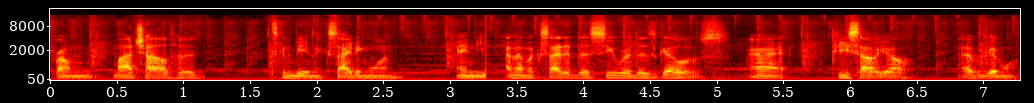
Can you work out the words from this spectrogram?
from my childhood. It's gonna be an exciting one, and and I'm excited to see where this goes. All right, peace out, y'all. Have a good one.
